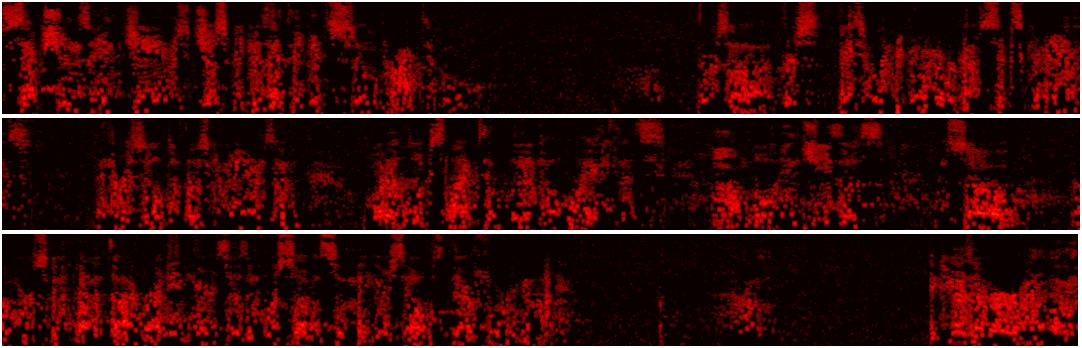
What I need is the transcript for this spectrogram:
sections in James, just because I think it's so practical. There's, a, there's basically going over now six commands, and the result of those commands and what it looks like to live a life that's humble in Jesus. And so um, we're just going to kind of dive right in here. It says in verse 7, submit yourselves therefore to God. Um, you guys ever, I know how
